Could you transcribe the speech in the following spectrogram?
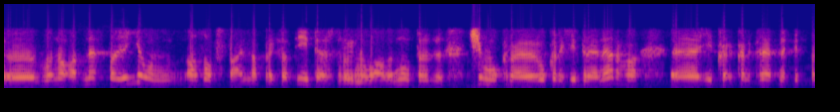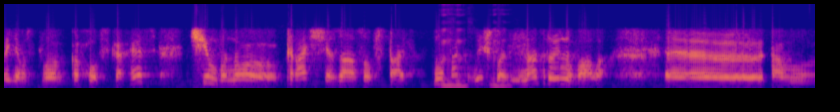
Е, Воно одне з є Азовсталь, наприклад, її теж зруйнували. Ну то чим Укр... Укргідроенерго е, і конкретне підприємство Каховська ГЕС, чим воно краще за Азовсталь? Ну так вийшла війна, зруйнувала е, там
